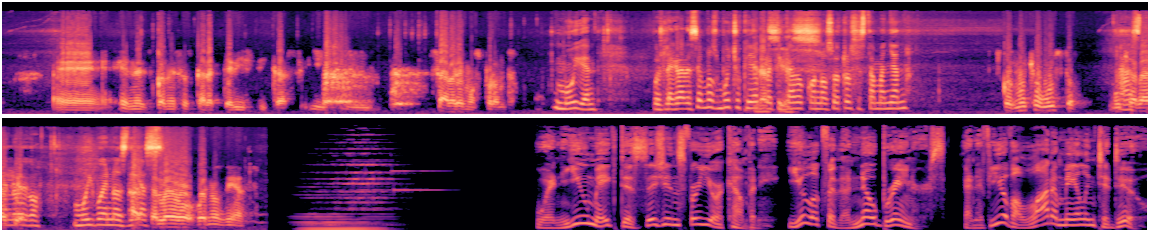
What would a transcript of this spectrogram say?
eh, en con esas características y, sabremos pronto. Muy bien. Pues le agradecemos mucho que haya platicado con nosotros esta mañana. Con mucho gusto. Muchas Hasta gracias. luego. Muy buenos días. Hasta luego. Buenos días. When you make decisions for your company, you look for the no-brainers. And if you have a lot of mailing to do,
